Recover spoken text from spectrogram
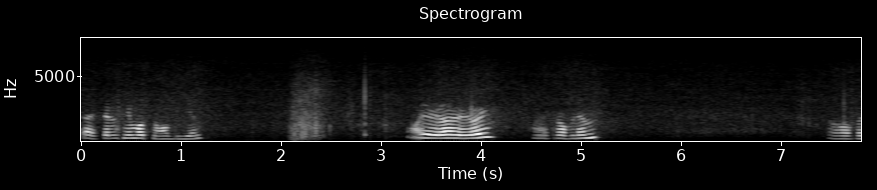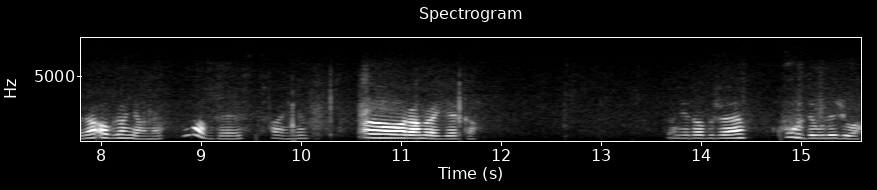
Tak, teraz mnie mocno obije. Ojej, ojej, oj. Ale problem. Dobra, obronione. Dobrze jest, fajnie. O, Ram Raiderka. To niedobrze. Kurde, uderzyła.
